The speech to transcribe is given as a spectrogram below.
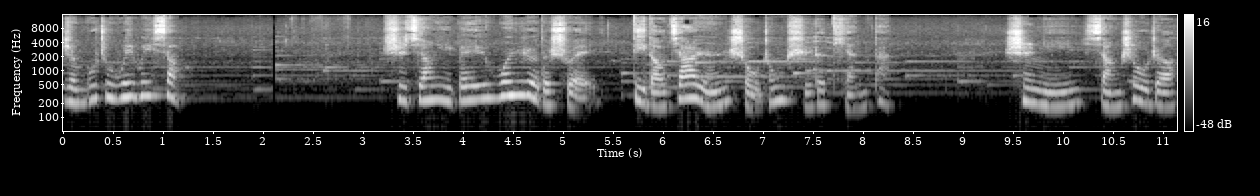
忍不住微微笑，是将一杯温热的水递到家人手中时的恬淡，是你享受着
